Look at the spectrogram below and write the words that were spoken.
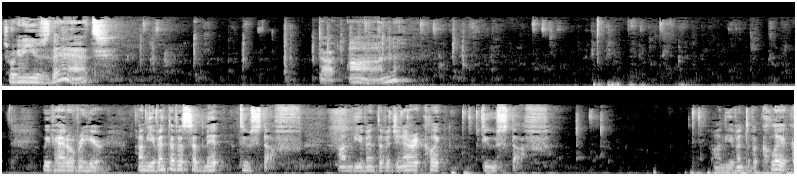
So we're going to use that dot on we've had over here. On the event of a submit, do stuff. On the event of a generic click, do stuff. On the event of a click,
